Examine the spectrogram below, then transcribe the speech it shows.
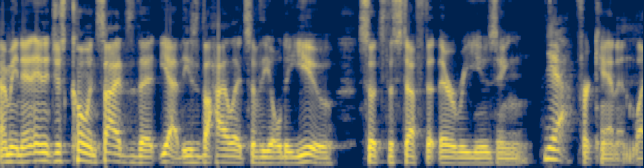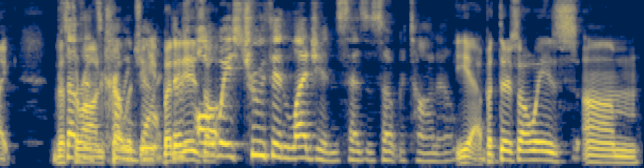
I mean, and, and it just coincides that yeah, these are the highlights of the old EU, so it's the stuff that they're reusing Yeah, for canon. Like the Stuff Thrawn trilogy, but There's it is al- always truth in legend, says Ahsoka Tano. yeah, but there's always um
